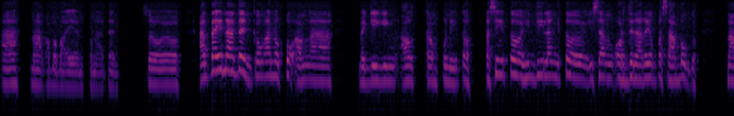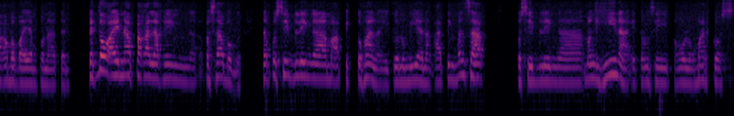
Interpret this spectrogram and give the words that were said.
ah, mga kababayan po natin. So antayin natin kung ano po ang uh, magiging outcome po nito. Kasi ito, hindi lang ito isang ordinaryong pasabog, mga kababayan po natin. Ito ay napakalaking pasabog na posibleng uh, maapektuhan ang ekonomiya ng ating bansa, posibleng uh, manghihina itong si Pangulong Marcos,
